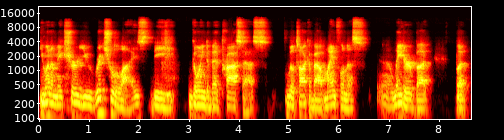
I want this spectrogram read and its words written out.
you want to make sure you ritualize the going to bed process. We'll talk about mindfulness uh, later, but but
